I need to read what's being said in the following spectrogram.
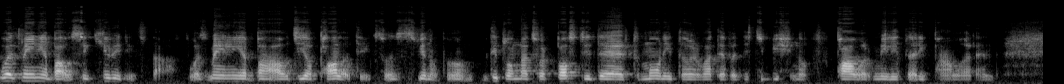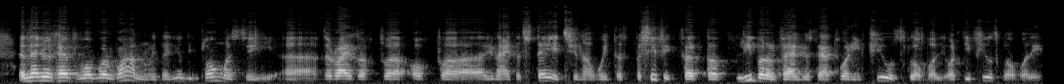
was mainly about security stuff, was mainly about geopolitics, was, you know, diplomats were posted there to monitor whatever distribution of power, military power, and and then we have World War One with the new diplomacy, uh, the rise of uh, of uh, United States, you know, with a specific set of liberal values that were infused globally or diffused globally.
